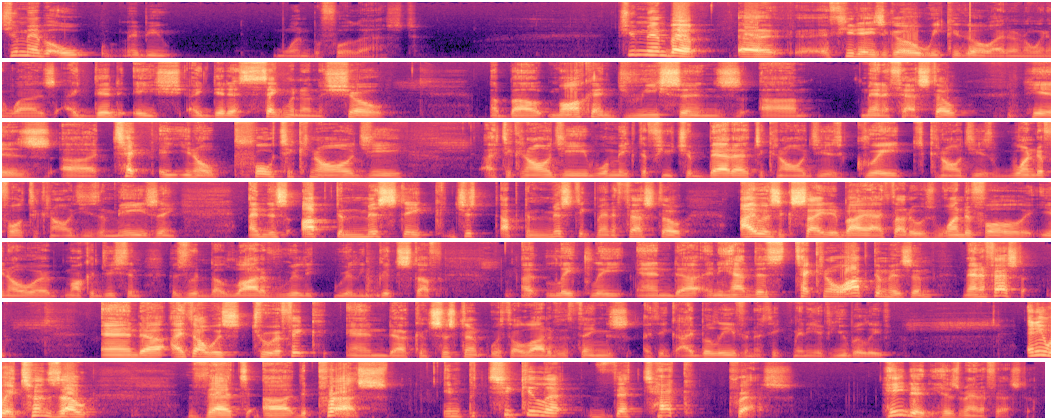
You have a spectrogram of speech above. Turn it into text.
Do you remember, oh, maybe one before last? Do you remember uh, a few days ago, a week ago, I don't know when it was, I did a, I did a segment on the show about Marc Andreessen's um, manifesto, his uh, tech, you know, pro technology. Uh, technology will make the future better. Technology is great. Technology is wonderful. Technology is amazing. And this optimistic, just optimistic manifesto, I was excited by. It. I thought it was wonderful. You know, uh, Marc Andreessen has written a lot of really, really good stuff uh, lately, and uh, and he had this techno optimism manifesto and uh, I thought was terrific and uh, consistent with a lot of the things I think I believe and I think many of you believe. Anyway, it turns out that uh, the press, in particular the tech press, hated his manifesto.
